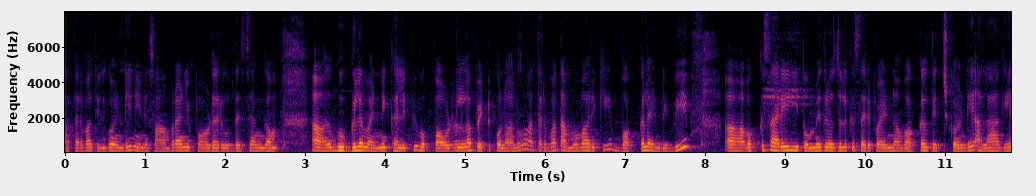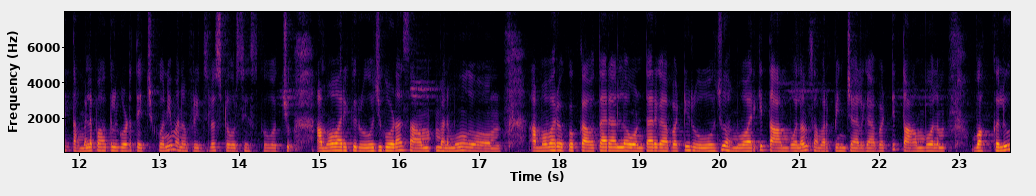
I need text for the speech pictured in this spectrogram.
ఆ తర్వాత ఇదిగోండి నేను సాంబ్రాణి పౌడరు దశంగం గుగ్గులం అన్నీ కలిపి ఒక పౌడర్లో పెట్టుకున్నాను. ఆ తర్వాత అమ్మవారికి ఒక్కలండి ఇవి. ఒక్కసారి ఈ తొమ్మిది రోజులకి సరిపడిన వక్కలు తెచ్చుకోండి. అలాగే తమలపాకులు కూడా తెచ్చుకొని మనం ఫ్రిడ్జ్లో స్టోర్ చేసుకోవచ్చు. అమ్మవారికి రోజు కూడా సాం మనము అమ్మవారు ఒక్కొక్క అవతారాల్లో ఉంటారు కాబట్టి రోజు అమ్మవారికి తాంబూలం సమర్పించాలి కాబట్టి తాంబూలం వక్కలు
